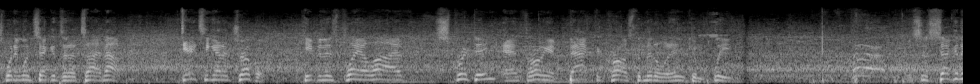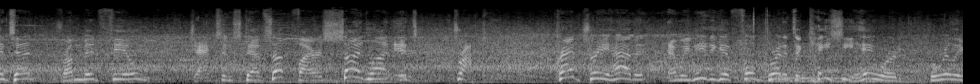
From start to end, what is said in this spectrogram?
21 seconds and a timeout. Dancing out of trouble. Keeping this play alive, sprinting and throwing it back across the middle and incomplete. This is second and 10 from midfield. Jackson steps up, fires sideline. It's dropped. Crabtree have it, and we need to give full credit to Casey Hayward, who really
